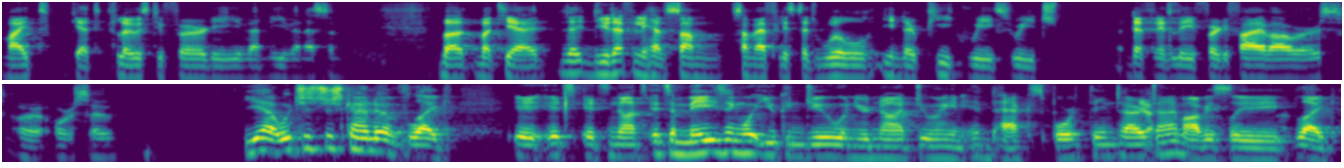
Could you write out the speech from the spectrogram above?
might get close to 30, even even as an But but yeah, you definitely have some some athletes that will in their peak weeks reach definitely 35 hours or, or so. Yeah, which is just kind of like it, it's it's not it's amazing what you can do when you're not doing an impact sport the entire yeah. time. Obviously, like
